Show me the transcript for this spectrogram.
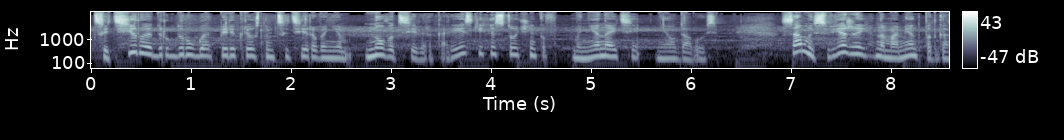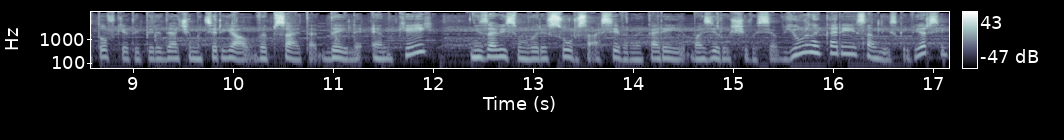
цитируя друг друга перекрестным цитированием, но вот северокорейских источников мне найти не удалось. Самый свежий на момент подготовки этой передачи материал веб-сайта Daily NK независимого ресурса о Северной Корее, базирующегося в Южной Корее с английской версией,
